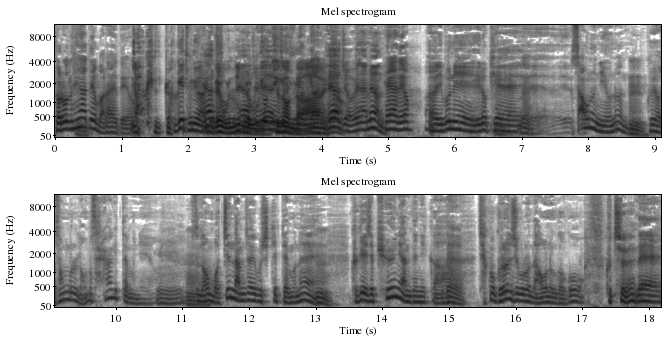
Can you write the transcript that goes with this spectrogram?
결혼해야 돼요, 말아야 돼요. 아, 그러니까. 그게 중요한. 내 옷 얘기를 해야죠. 우리 옷 얘기가 죄송합니다. 중요한 게 아, 아니에요. 해야죠. 왜냐면 해야 돼요? 어, 이분이 이렇게 네. 싸우는 이유는 음. 그 여성분을 너무 사랑하기 때문이에요. 그래서 너무 멋진 남자이고 싶기 때문에 음. 그게 이제 표현이 안 되니까 네. 자꾸 그런 식으로 나오는 거고. 그치. 네.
